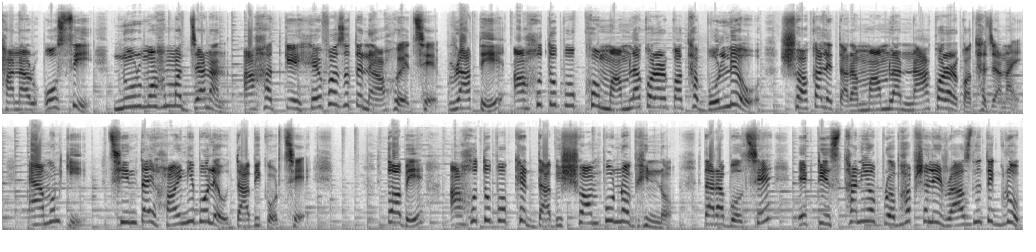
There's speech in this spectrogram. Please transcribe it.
থানার ওসি নূর মোহাম্মদ জানান, আহাতকে হেফাজতে নেওয়া হয়েছে। রাতে আহত পক্ষ মামলা করার কথা বললেও সকালে তারা মামলা না করার কথা জানায়। এমনকি ছিনতাই হয়নি বলেও দাবি করছে। তবে আহত পক্ষের দাবি সম্পূর্ণ ভিন্ন। তারা বলছে, একটি স্থানীয় প্রভাবশালী রাজনৈতিক গ্রুপ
